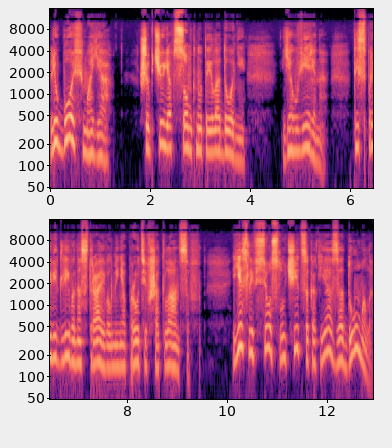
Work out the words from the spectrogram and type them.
Любовь моя, — шепчу я в сомкнутые ладони. Я уверена, ты справедливо настраивал меня против шотландцев. Если все случится, как я задумала,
